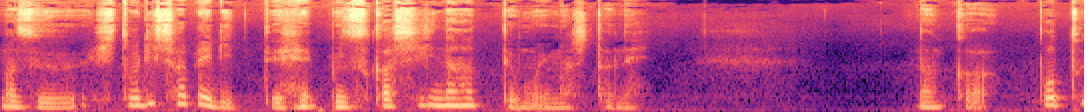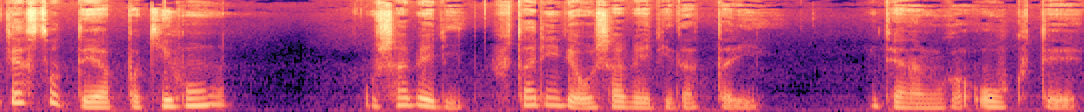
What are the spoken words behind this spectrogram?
まず一人喋りって 難しいなって思いましたね。なんか、ポッドキャストってやっぱ基本おしゃべり、二人でおしゃべりだったり、みたいなのが多くて、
